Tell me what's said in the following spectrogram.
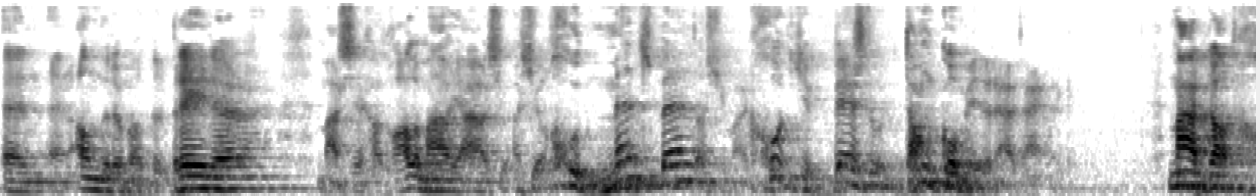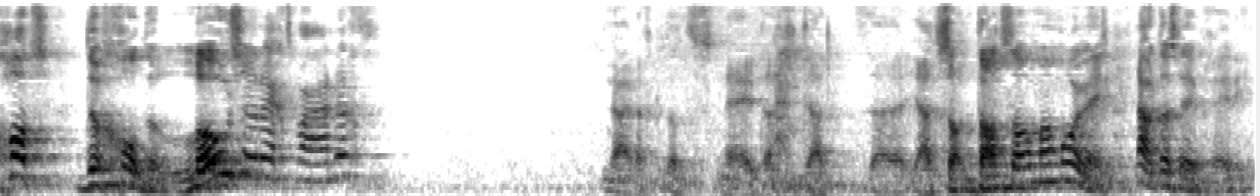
En, en anderen wat breder. Maar ze zeggen allemaal, ja, als je, als je een goed mens bent, als je maar goed je best doet, dan kom je er uiteindelijk. Maar dat God de goddeloze rechtvaardigt. Nou, dat, dat, nee, dat, dat, ja, dat, zal, dat zal maar mooi wezen. Nou, dat is de evangelie.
